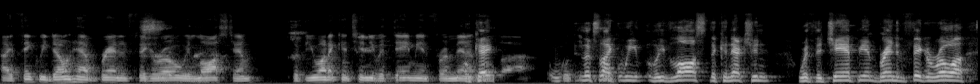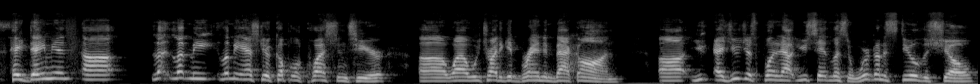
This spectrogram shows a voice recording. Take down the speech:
I think we don't have Brandon Figueroa. We lost him. So if you want to continue with Damien for a minute. Okay. We'll, uh, we'll Looks like we we've lost the connection with the champion, Brandon Figueroa. Hey, Damien, uh, let, let me let me ask you a couple of questions here uh, while we try to get Brandon back on. Uh, you, as you just pointed out, you said, "Listen, we're going to steal the show."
